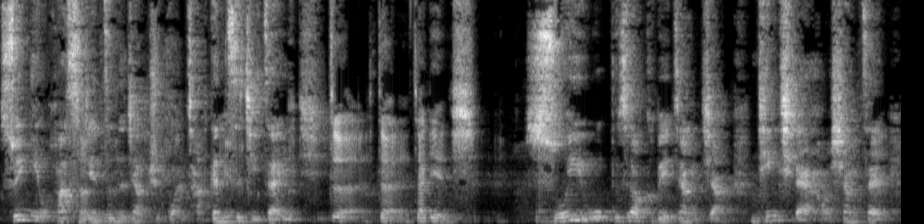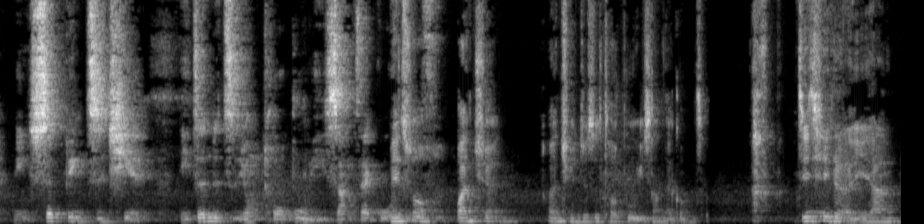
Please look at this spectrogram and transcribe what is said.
所以你有花时间真的这样去观察，跟自己在一起。对对，在练习，所以我不知道可不可以这样讲，嗯。听起来好像在你生病之前，你真的只用头部以上在过。没错，完全完全就是头部以上在工作，机器人一样，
